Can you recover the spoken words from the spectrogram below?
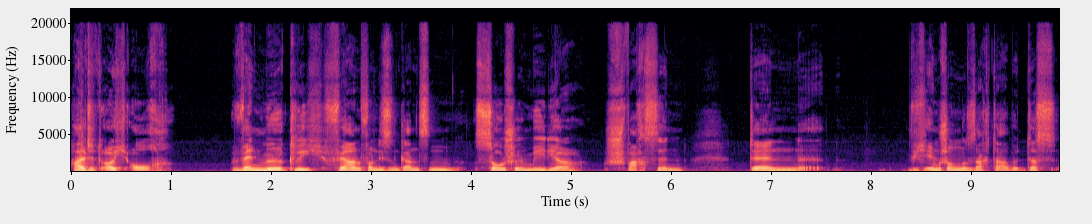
Haltet euch auch, wenn möglich, fern von diesem ganzen Social Media Schwachsinn, denn äh, wie ich eben schon gesagt habe, das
